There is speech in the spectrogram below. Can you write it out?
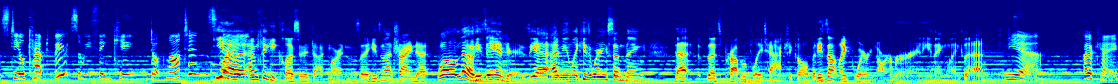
steel-capped boots? Are we thinking Doc Martens? Yeah, Like- I'm thinking closer to Doc Martens. Like he's not trying to. Well, no, he's Anders. Yeah, I mean, like he's wearing something that that's probably tactical, but he's not like wearing armor or anything like that. Yeah. Okay.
